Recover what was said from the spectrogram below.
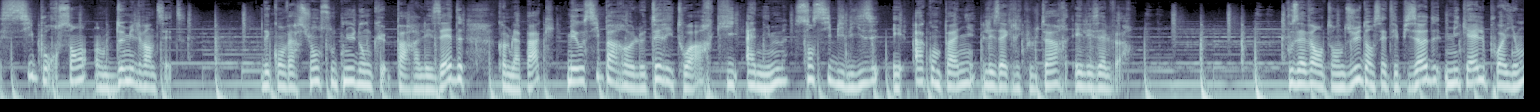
6% en 2027. Des conversions soutenues donc par les aides, comme la PAC, mais aussi par le territoire qui anime, sensibilise et accompagne les agriculteurs et les éleveurs. Vous avez entendu dans cet épisode Michael Poyon,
